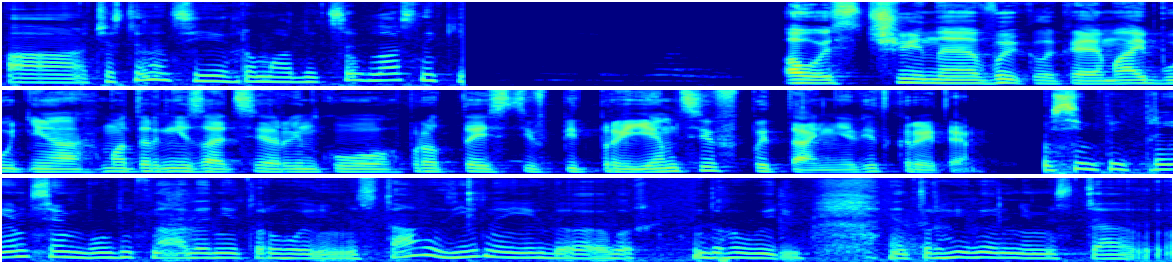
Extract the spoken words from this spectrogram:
а частина цієї громади це власники. А ось чи не викликає майбутня модернізація ринку протестів підприємців? Питання відкрите. Всім підприємцям будуть надані торгові міста згідно їх договор, договорів. Торгівельні місця е,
